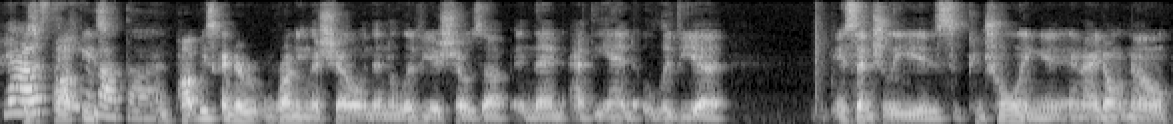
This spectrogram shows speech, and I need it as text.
yeah, I was 'Cause thinking about that. Poppy's kind of running the show, and then Olivia shows up, and then at the end, Olivia essentially is controlling it. And I don't know,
